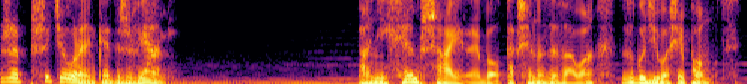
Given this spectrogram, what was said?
że przyciął rękę drzwiami. Pani Hampshire, bo tak się nazywała, zgodziła się pomóc.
